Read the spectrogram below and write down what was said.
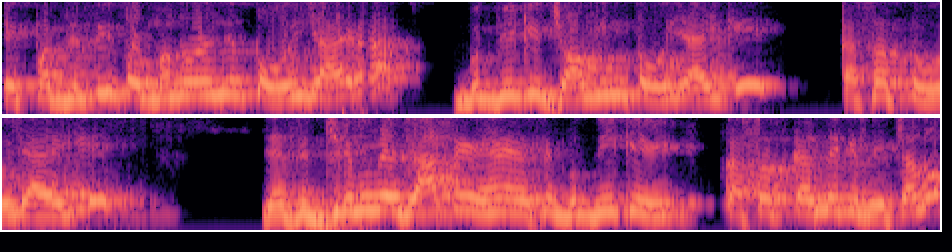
एक पद्धति तो मनोरंजन तो हो ही जाएगा, बुद्धि की जॉगिंग तो हो जाएगी, कसरत तो हो जाएगी। जैसे जिम में जाते हैं, ऐसे बुद्धि की कसरत करने के लिए चलो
